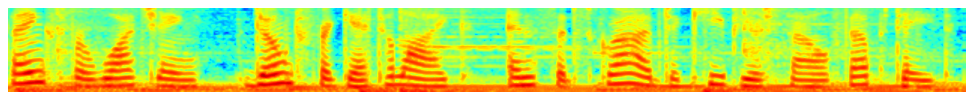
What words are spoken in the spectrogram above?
Thanks for watching, don't forget to like and subscribe to keep yourself update.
